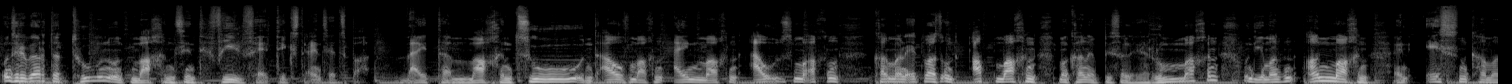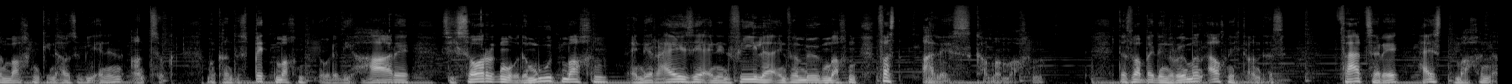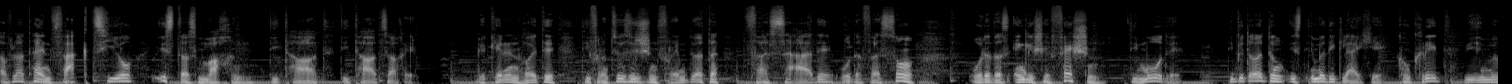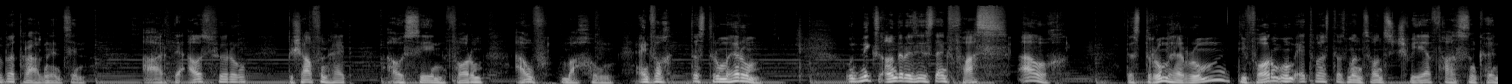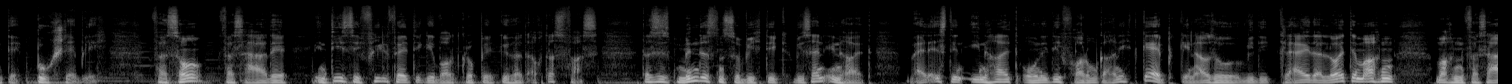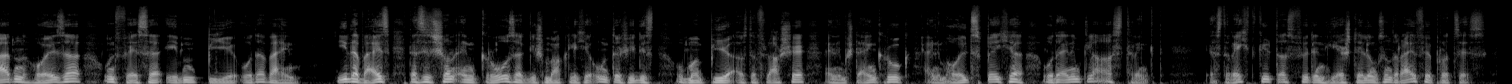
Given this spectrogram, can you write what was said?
Unsere Wörter tun und machen sind vielfältigst einsetzbar weitermachen, zu und aufmachen, einmachen, ausmachen kann man etwas und abmachen, man kann ein bisschen herummachen und jemanden anmachen. Ein Essen kann man machen, genauso wie einen Anzug. Man kann das Bett machen oder die Haare, sich Sorgen oder Mut machen, eine Reise, einen Fehler, ein Vermögen machen. Fast alles kann man machen. Das war bei den Römern auch nicht anders. Facere heißt machen auf Latein. Factio ist das Machen, die Tat, die Tatsache. Wir kennen heute die französischen Fremdwörter Fassade oder Fasson oder das englische Fashion, die Mode. Die Bedeutung ist immer die gleiche, konkret wie im übertragenen Sinn. Art der Ausführung, Beschaffenheit, Aussehen, Form, Aufmachung, einfach das Drumherum. Und nichts anderes ist ein Fass auch. Das Drumherum, die Form um etwas, das man sonst schwer fassen könnte, buchstäblich. Fasson, Fassade, in diese vielfältige Wortgruppe gehört auch das Fass. Das ist mindestens so wichtig wie sein Inhalt, weil es den Inhalt ohne die Form gar nicht gäbe. Genauso wie die Kleider Leute machen, machen Fassaden, Häuser und Fässer eben Bier oder Wein. Jeder weiß, dass es schon ein großer geschmacklicher Unterschied ist, ob man Bier aus der Flasche, einem Steinkrug, einem Holzbecher oder einem Glas trinkt. Erst recht gilt das für den Herstellungs- und Reifeprozess.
